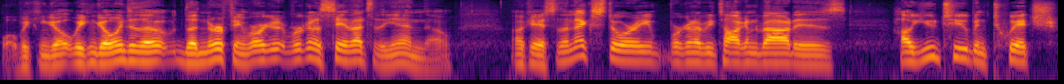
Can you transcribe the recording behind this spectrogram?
Well, we can go. We can go into the the nerfing. We're gonna, we're going to save that to the end, though. Okay, so the next story we're going to be talking about is how YouTube and Twitch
